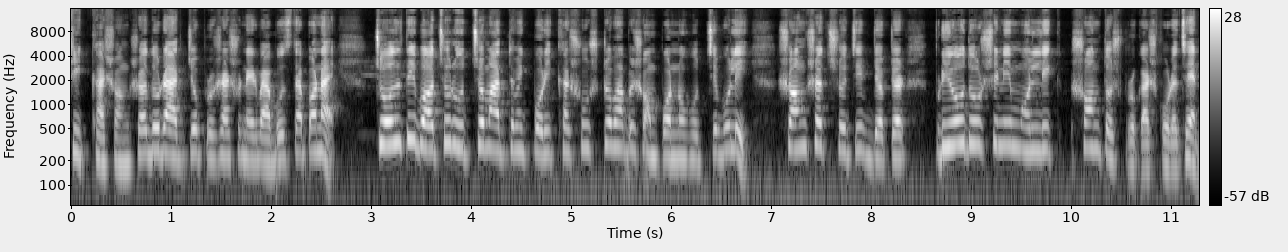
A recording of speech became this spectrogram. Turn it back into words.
শিক্ষা সংসদ ও রাজ্য প্রশাসনের ব্যবস্থাপনায় চলতি বছর উচ্চ মাধ্যমিক পরীক্ষা সুষ্ঠুভাবে সম্পন্ন হচ্ছে বলেই সংসদ সচিব ডক্টর প্রিয়দর্শিনী মল্লিক সন্তোষ প্রকাশ করেছেন।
